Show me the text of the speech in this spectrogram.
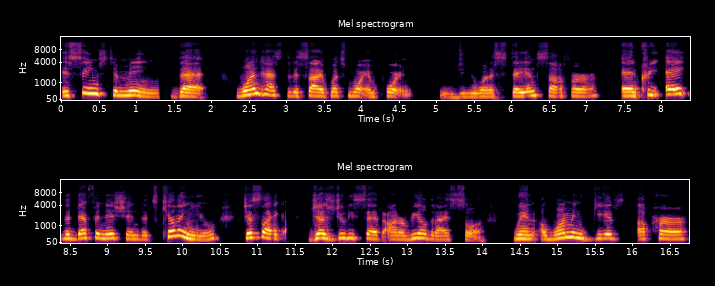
It seems to me that one has to decide what's more important. Do you want to stay and suffer and create the definition that's killing you, just like Judge Judy said on a reel that I saw. When a woman gives up her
